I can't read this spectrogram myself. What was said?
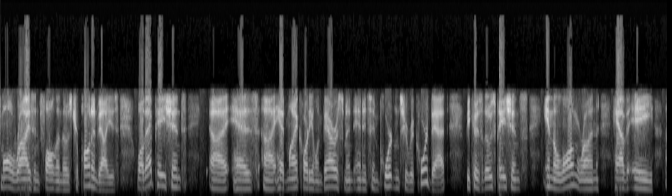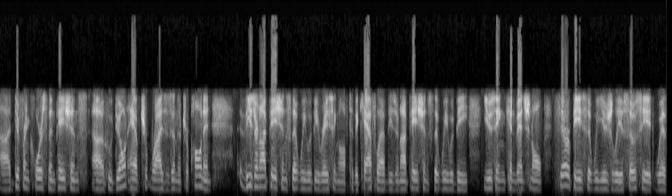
small rise and fall in those troponin values. Well, that patient uh, has uh, had myocardial embarrassment, and it's important to record that because those patients, in the long run, have a uh, different course than patients uh, who don't have tr- rises in the troponin these are not patients that we would be racing off to the cath lab. These are not patients that we would be using conventional therapies that we usually associate with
